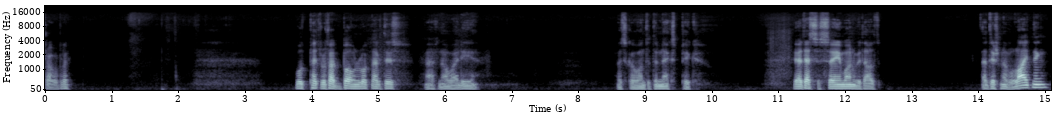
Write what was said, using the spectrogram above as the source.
Probably. Would petrified bone look like this? I have no idea. Let's go on to the next pick. Yeah, that's the same one without additional lightning.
